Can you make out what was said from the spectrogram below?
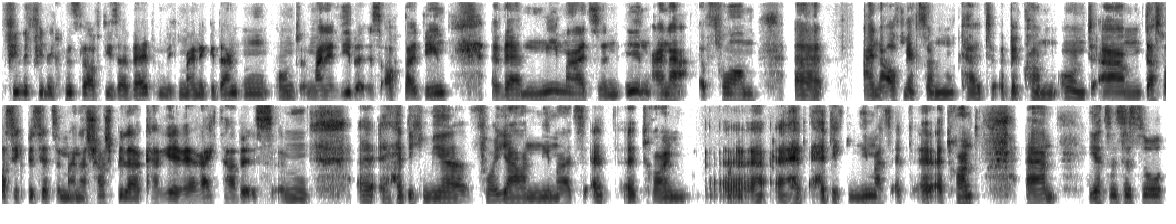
Viele, viele Künstler auf dieser Welt und ich meine Gedanken und meine Liebe ist auch bei denen, äh, werden niemals in irgendeiner Form äh, eine Aufmerksamkeit bekommen. Und ähm, das, was ich bis jetzt in meiner Schauspielerkarriere erreicht habe, ist, ähm, äh, hätte ich mir vor Jahren niemals erträumt, äh, hätte ich niemals erträumt. Ähm, jetzt ist es so,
